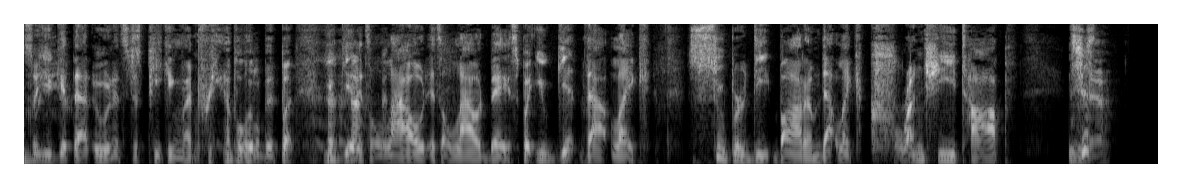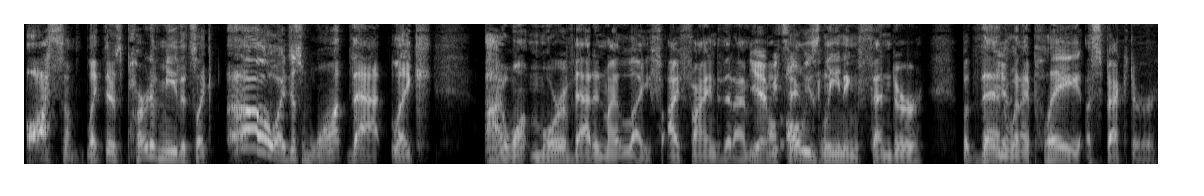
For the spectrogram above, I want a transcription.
So you get that ooh, and it's just peaking my preamp a little bit, but you get it's a loud, it's a loud bass, but you get that like super deep bottom, that like crunchy top. It's just yeah. awesome. Like there's part of me that's like, oh, I just want that. Like ah, I want more of that in my life. I find that I'm Yeah, always leaning Fender, but then Yeah. when I play a Spector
